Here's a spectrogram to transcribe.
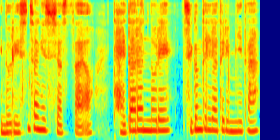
이 노래 신청해 주셨어요. 달달한 노래 지금 들려드립니다.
